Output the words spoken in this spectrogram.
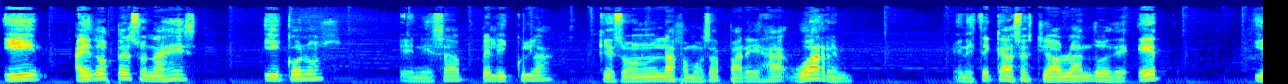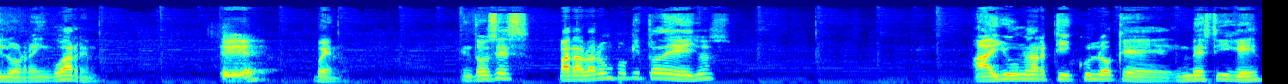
Y hay dos personajes íconos en esa película que son la famosa pareja Warren. En este caso estoy hablando de Ed y Lorraine Warren. Sí. Bueno, entonces, para hablar un poquito de ellos, hay un artículo que investigué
